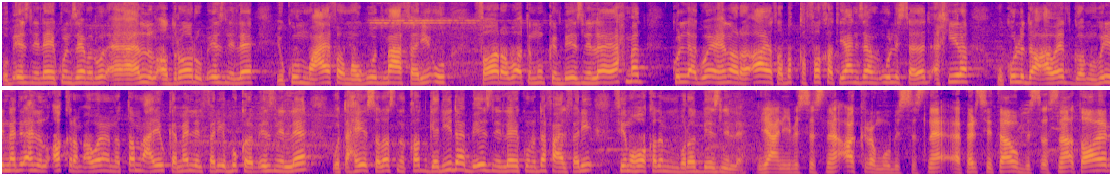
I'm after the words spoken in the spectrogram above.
وبإذن الله يكون زي ما نقول أقل الأضرار وبإذن الله يكون معافى وموجود مع فريقه في أقرب وقت ممكن بإذن الله يا أحمد. كل أجواء هنا رائعة يتبقى فقط يعني زي ما بنقول استعداد أخيرة وكل دعوات جمهور النادي الأهلي الأكرم اولا نطمن عليه وكمان للفريق بكرة بإذن الله وتحقيق ثلاث نقاط جديدة بإذن الله يكونوا دفع الفريق فيما هو قادم من المباراة بإذن الله. يعني باستثناء أكرم وباستثناء بيرسي تاو وباستثناء طاهر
